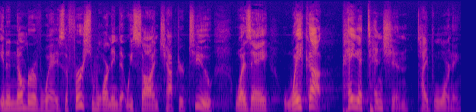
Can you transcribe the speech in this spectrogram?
in a number of ways. The first warning that we saw in chapter 2 was a wake up, pay attention type warning.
